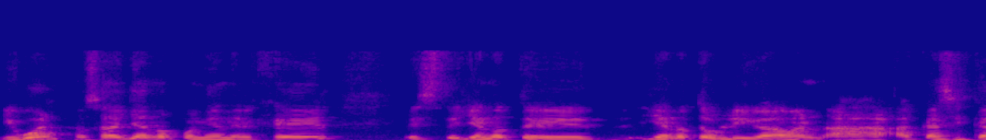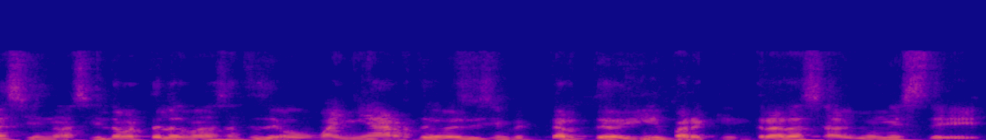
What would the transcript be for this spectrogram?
igual, o sea, ya no ponían el gel, este, ya, no te, ya no te obligaban a, casi casi, ¿no? Así lavarte las manos antes de o bañarte o desinfectarte ahí para que entraras a algún, este,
